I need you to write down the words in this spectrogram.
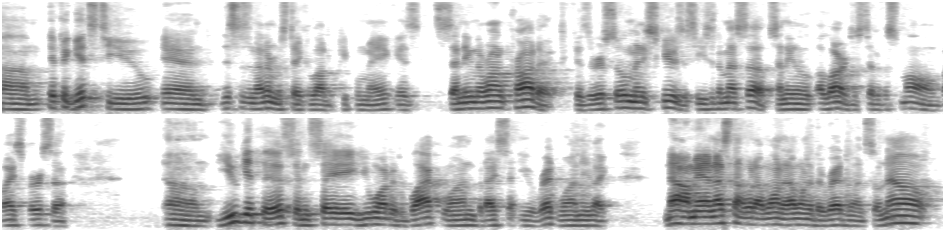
um, if it gets to you, and this is another mistake a lot of people make, is sending the wrong product because there are so many SKUs. It's easy to mess up. Sending a, a large instead of a small, and vice versa um, you get this and say you wanted a black one, but I sent you a red one. you're like, no, man, that's not what I wanted. I wanted the red one. So now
